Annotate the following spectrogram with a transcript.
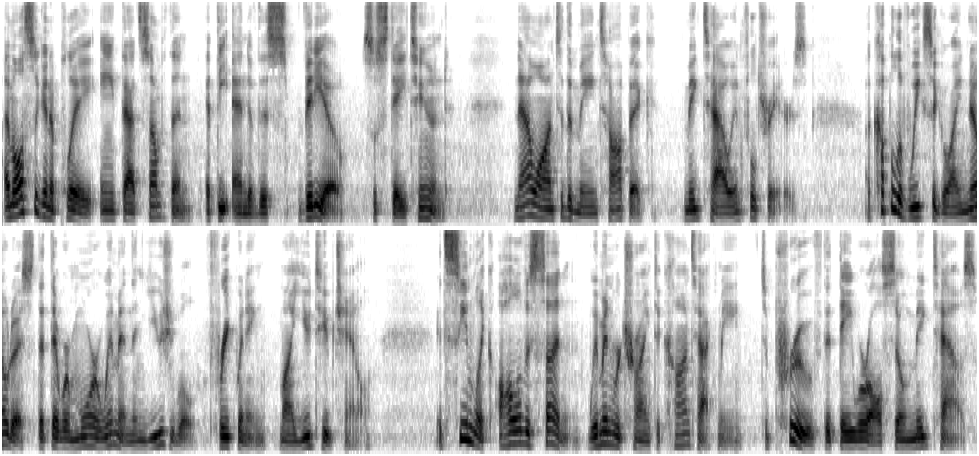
I'm also going to play Ain't That Something at the end of this video, so stay tuned. Now on to the main topic, MGTOW infiltrators. A couple of weeks ago I noticed that there were more women than usual frequenting my YouTube channel. It seemed like all of a sudden women were trying to contact me to prove that they were also MGTOWs.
